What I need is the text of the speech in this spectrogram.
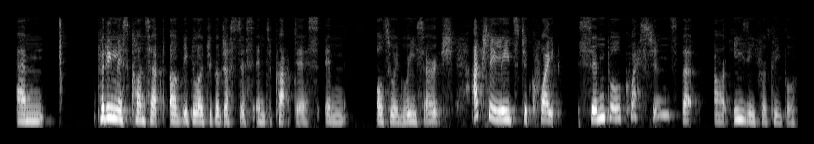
um, putting this concept of ecological justice into practice in also in research actually leads to quite simple questions that are easy for people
